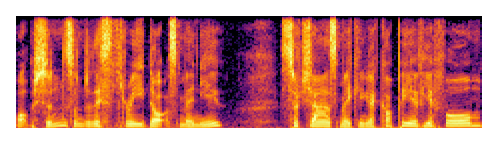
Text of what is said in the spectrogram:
options under this three dots menu, such as making a copy of your form,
